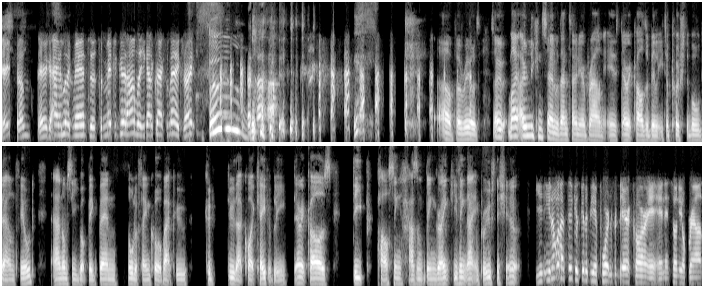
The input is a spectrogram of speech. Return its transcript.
There you go. There you go. Hey, look, man. To to make a good omelet, you got to crack some eggs, right? Boom. oh, for reals. So my only concern with Antonio Brown is Derek Carr's ability to push the ball downfield, and obviously you've got Big Ben, Hall of Fame quarterback, who could do that quite capably. Derek Carr's deep passing hasn't been great. Do you think that improves this year? You, you know what I think is going to be important for Derek Carr and, and Antonio Brown.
